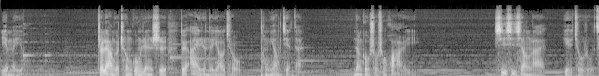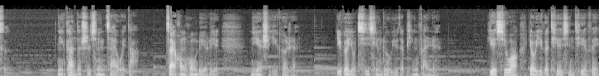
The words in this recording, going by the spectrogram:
也没有。这两个成功人士对爱人的要求。同样简单，能够说说话而已。细细想来，也就如此。你干的事情再伟大，再轰轰烈烈，你也是一个人，一个有七情六欲的平凡人。也希望有一个贴心贴肺、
